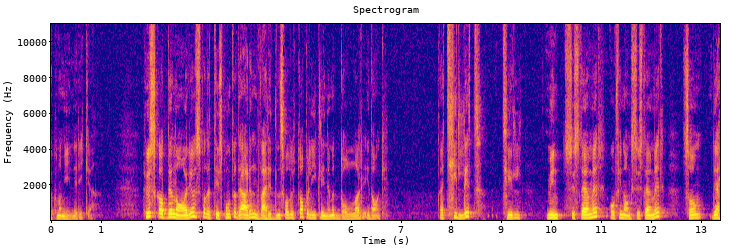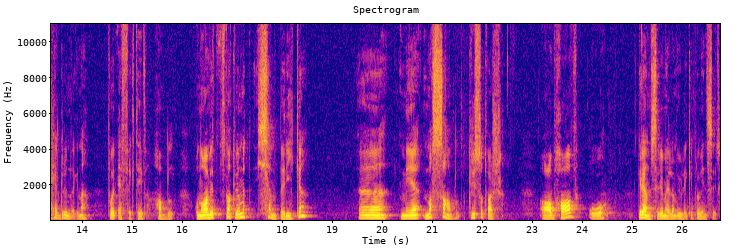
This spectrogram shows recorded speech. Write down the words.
økonomien i riket. Husk at denarius på dette tidspunktet det er en verdensvaluta på lik linje med dollar i dag. Det er tillit til myntsystemer og finanssystemer som det er helt grunnleggende for effektiv handel. Og nå vi, snakker vi om et kjemperike eh, med masse handel, kryss og tvers, av hav og grenser mellom ulike provinser.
